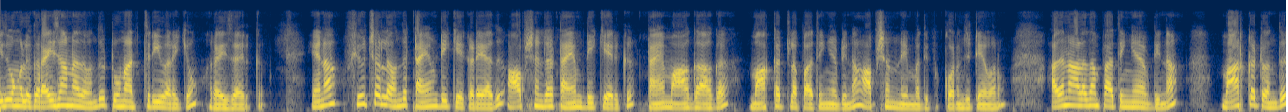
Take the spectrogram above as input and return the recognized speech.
இது உங்களுக்கு ரைஸ் ஆனது வந்து டூ நாட் த்ரீ வரைக்கும் ரைஸ் ஆயிருக்கு. ஏன்னா ஃப்யூச்சரில் வந்து டைம் டிகே கிடையாது. ஆப்ஷனில் டைம் டிகே இருக்குது டைம் ஆக ஆக மார்க்கெட்டில் பார்த்தீங்க அப்படின்னா ஆப்ஷன் மதிப்பு குறைஞ்சிட்டே வரும். அதனால தான் பார்த்தீங்க அப்படின்னா மார்க்கெட் வந்து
